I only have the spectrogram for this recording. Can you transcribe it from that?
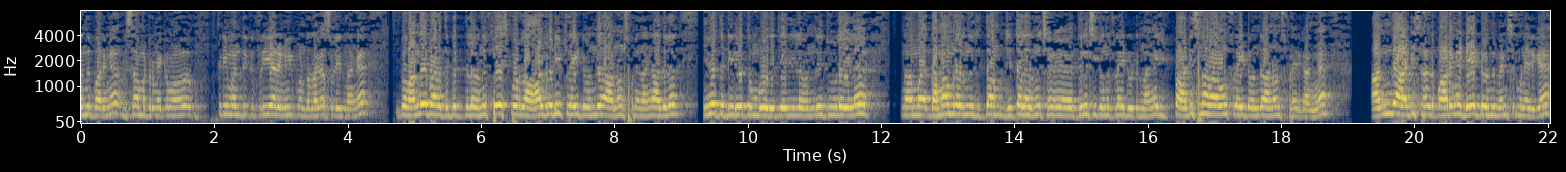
வந்து பாருங்க விசா மற்றும் எக்கமா த்ரீ மந்த்துக்கு ஃப்ரீயா ரெனியூ பண்றதாக சொல்லியிருந்தாங்க. இப்ப வந்தே பாரத் திட்டத்துல வந்து ஃபேஸ் போர்ல ஆல்ரெடி பிளைட் வந்து அனௌன்ஸ் பண்ணியிருந்தாங்க. அதுல இருபத்தெட்டு இருபத்தொன்பது தேதியில வந்து ஜூலைல நம்ம தமாம்ல இருந்து ஜித்தா ஜித்தால இருந்து திருச்சிக்கு வந்து பிளைட் விட்டுருந்தாங்க. இப்ப அடிஷ்னலாகவும் பிளைட் வந்து அனௌன்ஸ் பண்ணிருக்காங்க அந்த அடிஷனல் பாருங்க டேட் வந்து மென்ஷன் பண்ணிருக்கேன்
